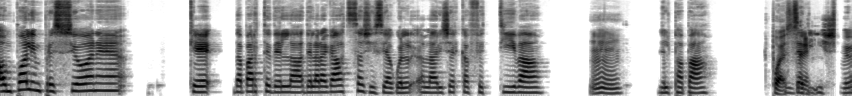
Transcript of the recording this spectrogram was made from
ho un po' l'impressione che da parte della della ragazza ci sia quel la ricerca affettiva Mh-mh. del papà, Può essere. issue,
